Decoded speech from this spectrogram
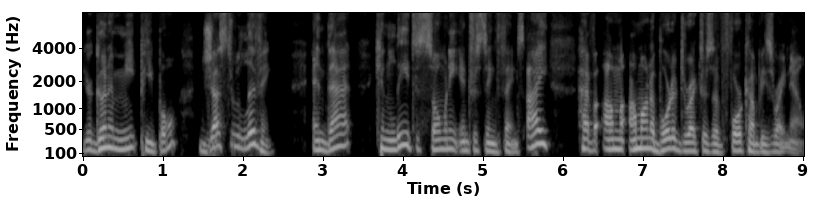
you're going to meet people just through living. And that can lead to so many interesting things. I have, um, I'm on a board of directors of four companies right now,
